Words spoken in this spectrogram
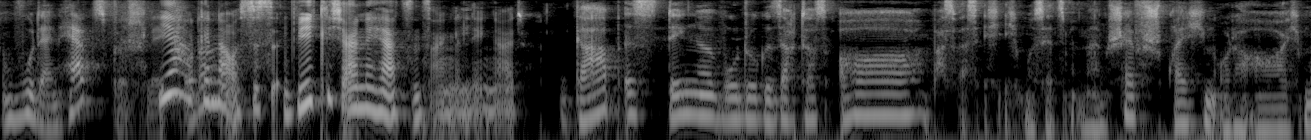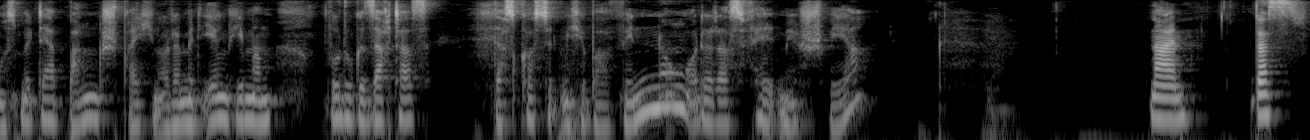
wo dein Herz für schlägt. Ja, oder? genau. Es ist wirklich eine Herzensangelegenheit. Gab es Dinge, wo du gesagt hast, oh, was weiß ich, ich muss jetzt mit meinem Chef sprechen oder oh, ich muss mit der Bank sprechen oder mit irgendjemandem, wo du gesagt hast, das kostet mich Überwindung oder das fällt mir schwer? Nein, das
